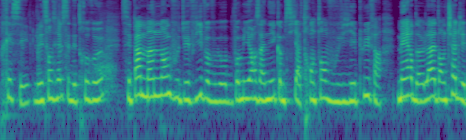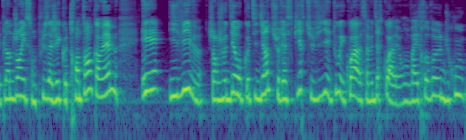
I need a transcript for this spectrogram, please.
pressé. L'essentiel, c'est d'être heureux. C'est pas maintenant que vous devez vivre vos, meilleures années comme si à 30 ans vous viviez plus. Enfin, merde, là, dans le chat, j'ai plein de gens, ils sont plus âgés que 30 ans quand même et ils vivent. Genre, je veux dire, au quotidien, tu respires, tu vis et tout. Et quoi Ça veut dire quoi? On va être heureux, du coup,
